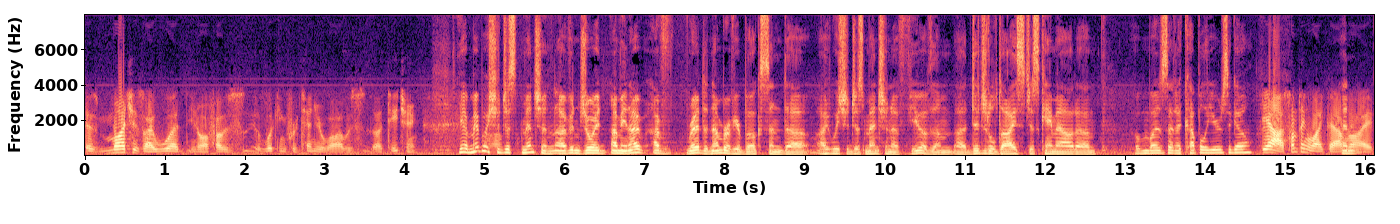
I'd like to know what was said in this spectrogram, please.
as much as I would, you know, if I was looking for tenure while I was uh, teaching. Yeah, maybe we should just mention. I've enjoyed. I mean, I've I've read a number of your books, and uh, I, we should just mention a few of them. Uh, Digital Dice just came out. Um, was it a couple of years ago? Yeah, something like that, And right?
